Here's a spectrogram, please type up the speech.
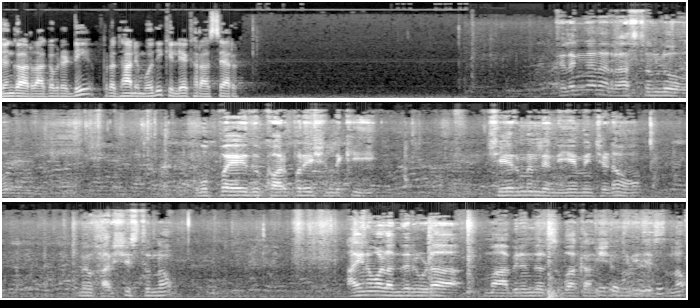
జంగా రాఘవరెడ్డి ప్రధాని మోదీకి లేఖ రాశారు. తెలంగాణ రాష్ట్రంలో ముప్పై ఐదు కార్పొరేషన్లకి చైర్మన్లు నియమించడం మేము హర్షిస్తున్నాం. అయిన వాళ్ళందరూ కూడా మా అభినందన శుభాకాంక్షలు తెలియజేస్తున్నాం.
